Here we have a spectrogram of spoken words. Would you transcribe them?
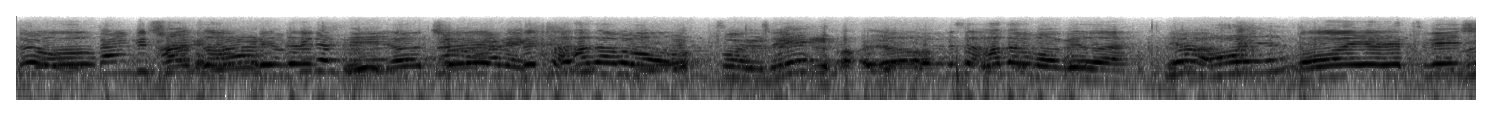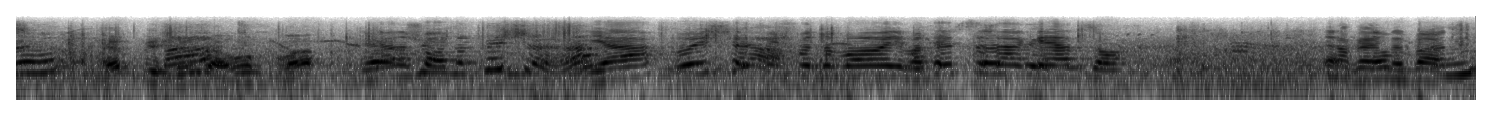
Also, bitte, ja, tschö, bitte Adamo. Voll, ne? Ja, bitte Adamo wieder. Ja. Moi, jetzt Fisch. Hätte mich schon auch, wa? Ja, schöne Fische, Ja, frisch hätte ich von der Moi. Was hättest du da gern? Noch eine drin?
